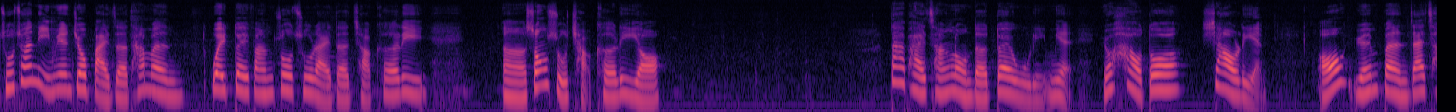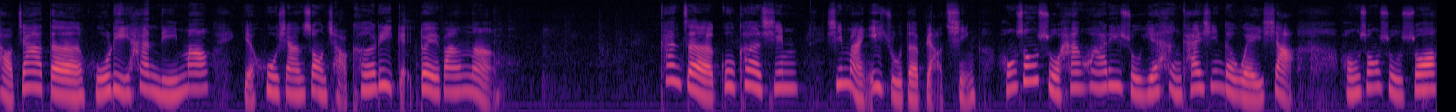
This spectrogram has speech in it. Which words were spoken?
橱窗里面就摆着他们为对方做出来的巧克力，呃，松鼠巧克力哦。大排长龙的队伍里面有好多笑脸哦。原本在吵架的狐狸和狸猫也互相送巧克力给对方呢。看着顾客心心满意足的表情，红松鼠和花栗鼠也很开心的微笑。红松鼠说：“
